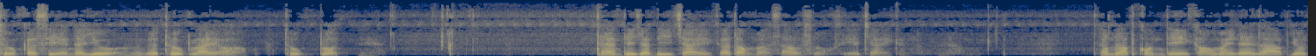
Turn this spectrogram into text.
ถูกเกษียณอายุหรือถูกไล่ออก ถูกปลดแทนที่จะดีใจก็ต้องมาเศร้าโศกเสียใจกันสำหรับคนที่เขาไม่ได้ลาบยศ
